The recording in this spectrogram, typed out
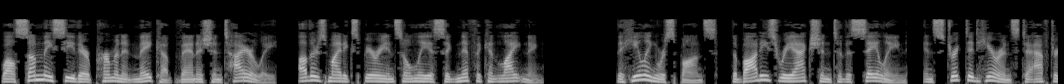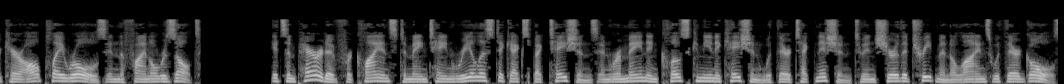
While some may see their permanent makeup vanish entirely, others might experience only a significant lightening. The healing response, the body's reaction to the saline, and strict adherence to aftercare all play roles in the final result. It's imperative for clients to maintain realistic expectations and remain in close communication with their technician to ensure the treatment aligns with their goals.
